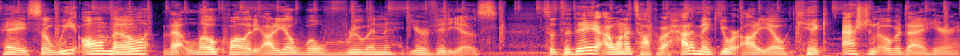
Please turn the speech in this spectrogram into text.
Hey, so we all know that low quality audio will ruin your videos. So today I want to talk about how to make your audio kick. Ashton Obadiah here,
